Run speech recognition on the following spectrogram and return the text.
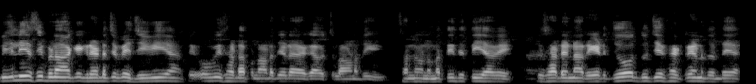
ਬਿਜਲੀ ਅਸੀਂ ਬਣਾ ਕੇ ਗ੍ਰਿਡ 'ਚ ਭੇਜੀ ਵੀ ਆ ਤੇ ਉਹ ਵੀ ਸਾਡਾ ਪਲਾਂਟ ਜਿਹੜਾ ਹੈਗਾ ਚਲਾਉਣ ਦੀ ਸਾਨੂੰ ਅਨੁਮਤੀ ਦਿੱਤੀ ਜਾਵੇ। ਤੇ ਸਾਡੇ ਨਾਲ ਰੇਟ ਜੋ ਦੂਜੇ ਫੈਕਟਰੀਆਂ ਨੂੰ ਦਿੰਦੇ ਆ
